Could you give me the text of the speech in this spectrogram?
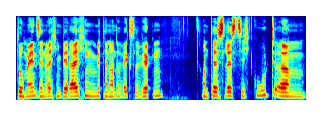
Domains in welchen Bereichen miteinander wechselwirken. Und das lässt sich gut ähm,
